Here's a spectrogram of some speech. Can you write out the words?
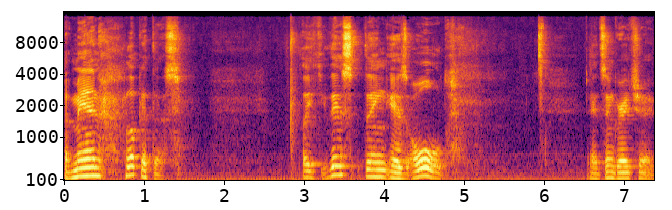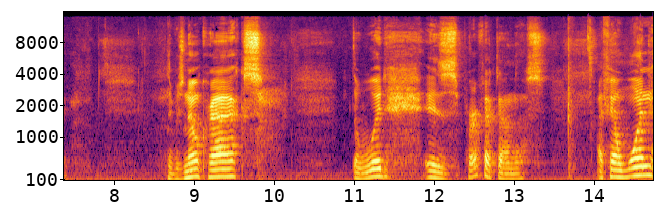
But man, look at this. Like, this thing is old. It's in great shape. There was no cracks. The wood is perfect on this. I found one,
